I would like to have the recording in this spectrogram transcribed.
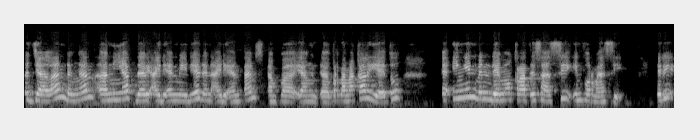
sejalan dengan uh, niat dari IDN Media dan IDN Times apa yang uh, pertama kali yaitu uh, ingin mendemokratisasi informasi. Jadi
